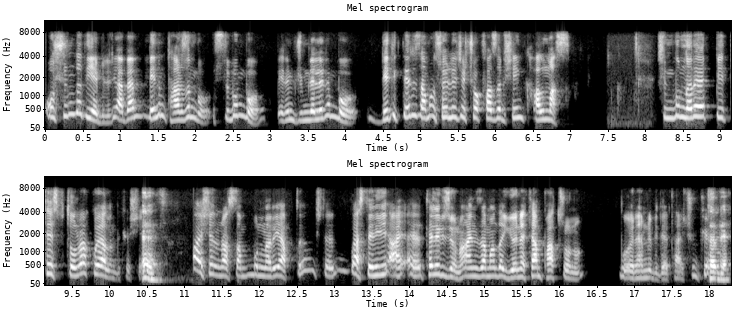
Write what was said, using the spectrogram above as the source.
O şunu da diyebilir. Ya ben benim tarzım bu, üslubum bu, benim cümlelerim bu dedikleri zaman söyleyecek çok fazla bir şeyin kalmaz. Şimdi bunları hep bir tespit olarak koyalım bir köşeye. Evet. Ayşenur Aslan bunları yaptı. İşte gazeteyi, e, televizyonu aynı zamanda yöneten patronu. Bu önemli bir detay çünkü. Tabii.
